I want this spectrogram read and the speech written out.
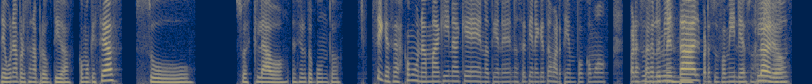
de una persona productiva, como que seas su su esclavo en cierto punto. Sí, que seas como una máquina que no tiene, no se tiene que tomar tiempo como para su Para salud mental, para su familia, sus Claro. amigos,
